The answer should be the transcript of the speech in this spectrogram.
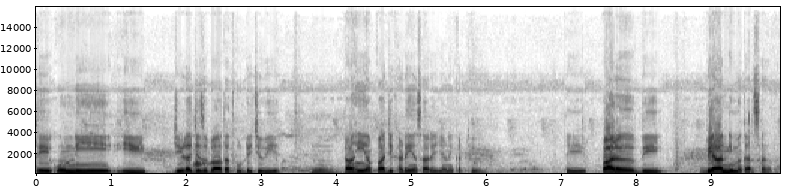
ਤੇ ਉਨੀ ਹੀ ਜਿਹੜਾ ਜਜ਼ਬਾਤ ਆ ਤੁਹਾਡੇ ਚ ਵੀ ਹੈ। ਤਾਂ ਹੀ ਆਪਾਂ ਅੱਜ ਖੜੇ ਆ ਸਾਰੇ ਜਣੇ ਇਕੱਠੇ ਹੋਏ। ਤੇ ਪਰ ਵੀ ਬਿਆਨ ਨਹੀਂ ਮੈਂ ਕਰ ਸਕਦਾ।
